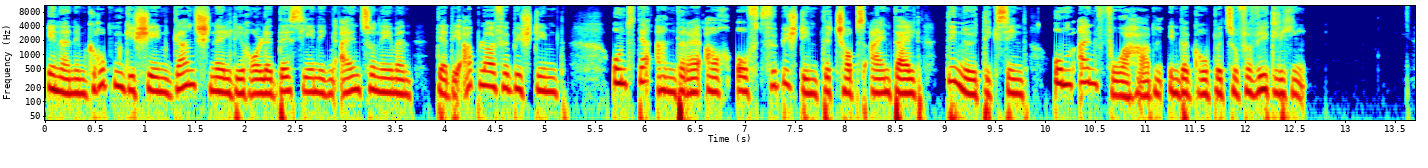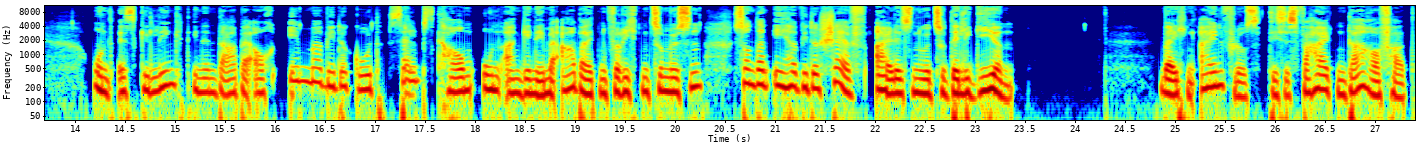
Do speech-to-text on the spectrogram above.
in einem Gruppengeschehen ganz schnell die Rolle desjenigen einzunehmen, der die Abläufe bestimmt und der andere auch oft für bestimmte Jobs einteilt, die nötig sind, um ein Vorhaben in der Gruppe zu verwirklichen. Und es gelingt ihnen dabei auch immer wieder gut, selbst kaum unangenehme Arbeiten verrichten zu müssen, sondern eher wie der Chef alles nur zu delegieren. Welchen Einfluss dieses Verhalten darauf hat,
